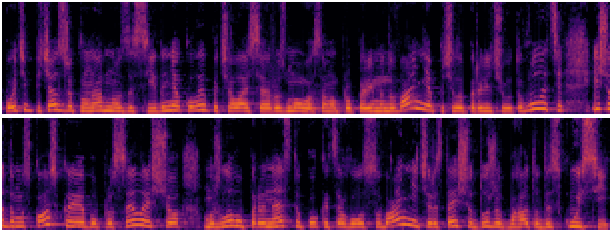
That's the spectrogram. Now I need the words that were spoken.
потім, під час вже пленарного засідання, коли почалася розмова саме про перейменування, почали перелічувати вулиці. І щодо московської попросили, що можливо перенести поки це голосування через те, що дуже багато дискусій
